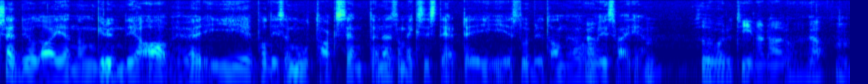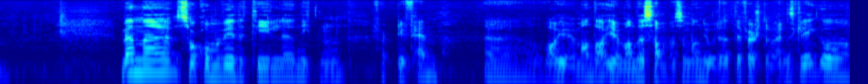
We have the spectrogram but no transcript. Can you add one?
skjedde jo da gjennom grundige avhør i, på disse mottakssentrene som eksisterte i Storbritannia og i Sverige. Mm. Så det var rutiner der òg, ja. Mm. Men uh, så kommer vi til 1945. Eh, hva gjør man da? Gjør man det samme som man gjorde etter første verdenskrig? Og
